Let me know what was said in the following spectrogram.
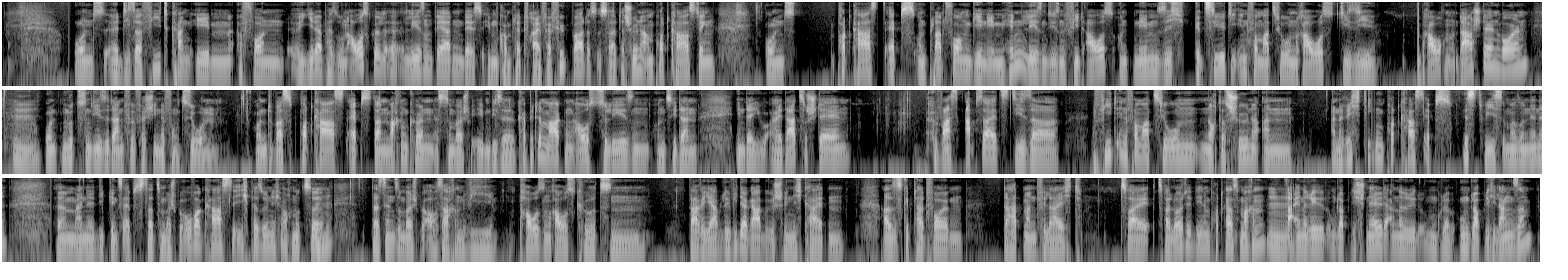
Und äh, dieser Feed kann eben von äh, jeder Person ausgelesen werden. Der ist eben komplett frei verfügbar. Das ist halt das Schöne am Podcasting. Und Podcast-Apps und Plattformen gehen eben hin, lesen diesen Feed aus und nehmen sich gezielt die Informationen raus, die sie brauchen und darstellen wollen mhm. und nutzen diese dann für verschiedene Funktionen. Und was Podcast-Apps dann machen können, ist zum Beispiel eben diese Kapitelmarken auszulesen und sie dann in der UI darzustellen. Was abseits dieser Feed-Informationen noch das Schöne an an richtigen Podcast-Apps ist, wie ich es immer so nenne. Ähm, meine Lieblings-Apps ist da zum Beispiel Overcast, die ich persönlich auch nutze. Mhm. Das sind zum Beispiel auch Sachen wie Pausen rauskürzen, variable Wiedergabegeschwindigkeiten. Also es gibt halt Folgen, da hat man vielleicht zwei, zwei Leute, die einen Podcast machen. Mhm. Der eine redet unglaublich schnell, der andere redet unglaub, unglaublich langsam.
